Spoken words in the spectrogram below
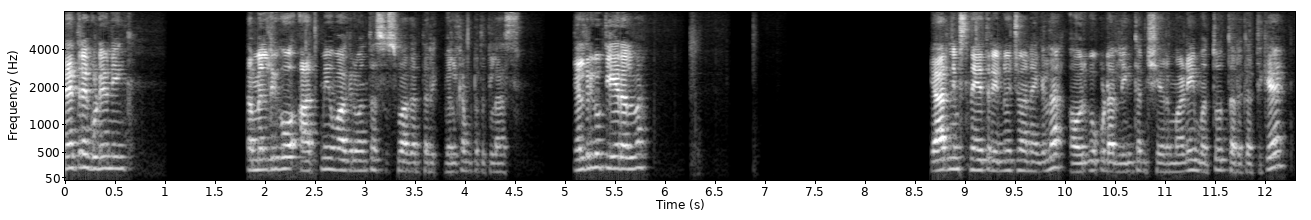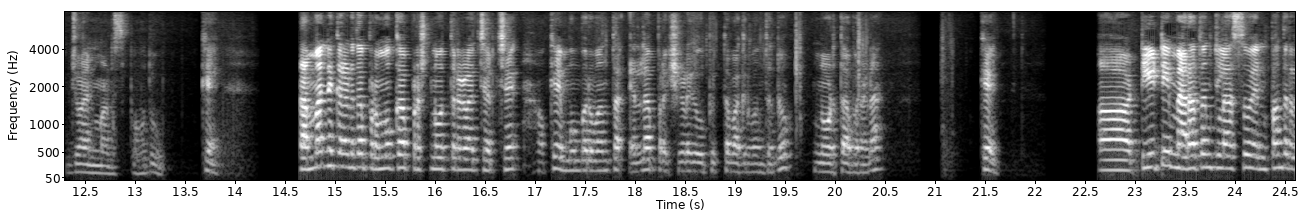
ಸ್ನೇಹಿತರೆ ಗುಡ್ ಈವ್ನಿಂಗ್ ತಮ್ಮೆಲ್ರಿಗೂ ಆತ್ಮೀಯವಾಗಿರುವಂತಹ ಸುಸ್ವಾಗತ ವೆಲ್ಕಮ್ ಟು ದ ಕ್ಲಾಸ್ ಎಲ್ರಿಗೂ ಕ್ಲಿಯರ್ ಅಲ್ವಾ? ಯಾರು ನಿಮ್ಮ ಸ್ನೇಹಿತರು ಇನ್ನೂ ಜಾಯ್ನ್ ಆಗಿಲ್ಲ, ಅವ್ರಿಗೂ ಕೂಡ ಲಿಂಕ್ ಅನ್ನು ಶೇರ್ ಮಾಡಿ ಮತ್ತು ತರಗತಿಗೆ ಜಾಯ್ನ್ ಮಾಡಿಸಬಹುದು. ಓಕೆ ಸಾಮಾನ್ಯ ಕನ್ನಡದ ಪ್ರಮುಖ ಪ್ರಶ್ನೋತ್ತರಗಳ ಚರ್ಚೆ. ಓಕೆ ಮುಂಬರುವಂತ ಎಲ್ಲ ಪರೀಕ್ಷೆಗಳಿಗೆ ಉಪಯುಕ್ತವಾಗಿರುವಂತದ್ದು ನೋಡ್ತಾ ಬರೋಣ. Okay T T marathon class ಏನಪ್ಪಾ ಅಂದ್ರೆ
